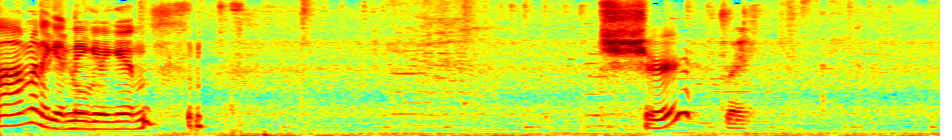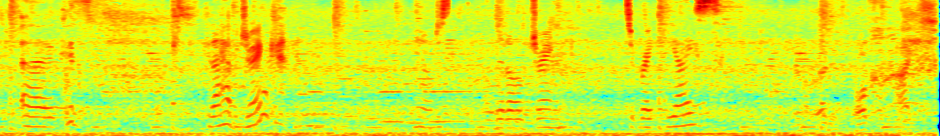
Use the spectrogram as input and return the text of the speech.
I'm gonna get naked again. sure. Drink. Uh, could could I have a drink? You know, just a little drink to break the ice. You're already broken ice.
